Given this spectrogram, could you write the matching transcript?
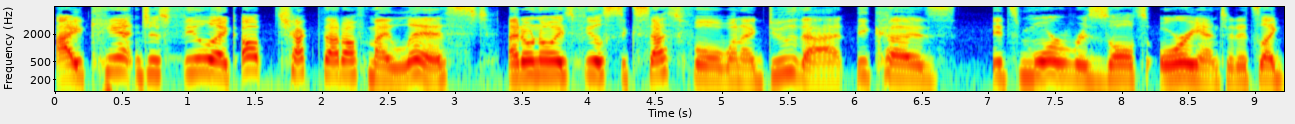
I can't just feel like, oh, check that off my list. I don't always feel successful when I do that because it's more results oriented. It's like,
